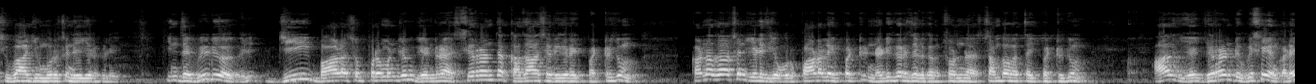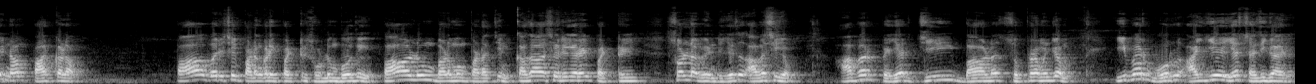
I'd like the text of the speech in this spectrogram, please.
சிவாஜி முரசு நேயர்களே. இந்த வீடியோவில் ஜி. பாலசுப்ரமணியம் என்ற சிறந்த கதாசிரியரை பற்றியும் கண்ணதாசன் எழுதிய ஒரு பாடலை பற்றி நடிகர் திலகம் சொன்ன சம்பவத்தை பற்றியும் ஆகிய இரண்டு விஷயங்களை நாம் பார்க்கலாம். பா வரிசை படங்களை பற்றி சொல்லும்போது பாலும் பலமும் படத்தின் கதாசிரியரை பற்றி சொல்ல வேண்டியது அவசியம். அவர் பெயர் ஜி. பாலசுப்ரமணியம். இவர் ஒரு ஐஏஎஸ் அதிகாரி.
